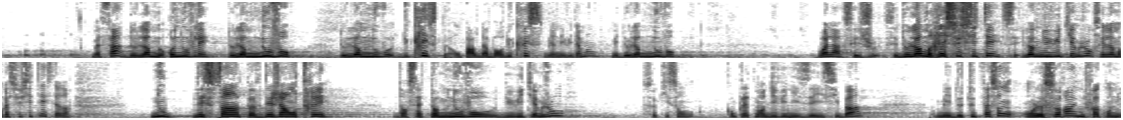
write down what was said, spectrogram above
de quoi parle-t-on ben Ça, de l'homme renouvelé, de l'homme nouveau, de l'homme nouveau, du Christ. On parle d'abord du Christ, bien évidemment, mais de l'homme nouveau. Voilà, c'est de l'homme ressuscité. L'homme du huitième jour, c'est l'homme ressuscité. C'est-à-dire, nous, les saints, peuvent déjà entrer dans cet homme nouveau du huitième jour, ceux qui sont complètement divinisés ici-bas, mais de toute façon, on le sera une fois qu'on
